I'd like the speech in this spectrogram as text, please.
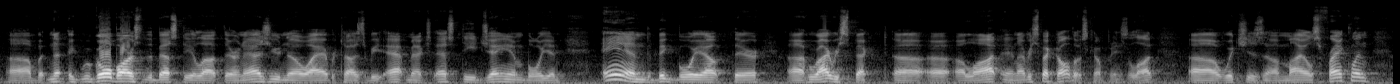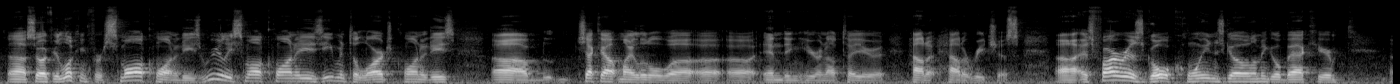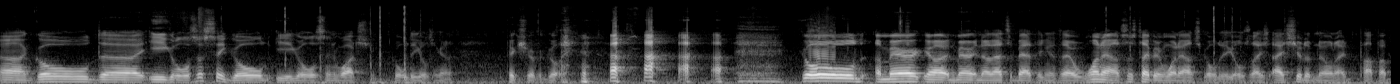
Uh, but gold bars are the best deal out there. And as you know, I advertise to be APMEX, SD, JM Bullion, and the big boy out there uh, who I respect uh, uh, a lot, and I respect all those companies a lot, uh, which is Miles Franklin. so if you're looking for small quantities, really small quantities, even to large quantities, uh, check out my little uh, uh, uh, ending here and I'll tell you how to, how to reach us. Uh, as far as gold coins go, let me go back here. gold eagles, let's say gold eagles and watch gold eagles are going to picture of a gold. gold America, America, no, that's a bad thing. It's a one ounce. Let's type in one ounce gold eagles. I, I should have known I'd pop up.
